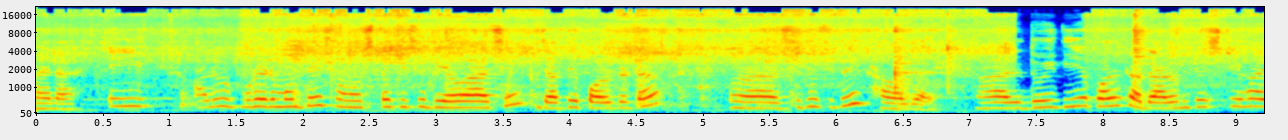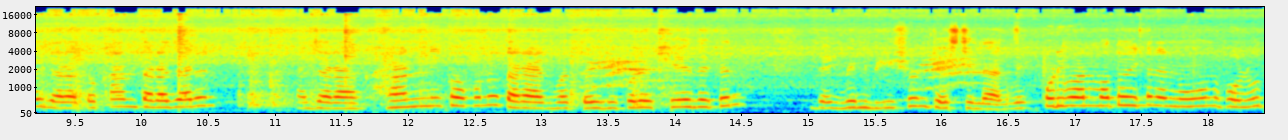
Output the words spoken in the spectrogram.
হয় না। এই আলুর পুরের মধ্যেই সমস্ত কিছু দেওয়া আছে যাতে পরোটাটা শুধু শুধুই খাওয়া যায়। আর দই দিয়ে পরোটা দারুণ টেস্টি হয়, যারা তো খান তারা জানেন। আর যারা খাননি কখনো, তারা একবার তৈরি করে খেয়ে দেখেন। দেখবেন ভীষণ টেস্টি লাগবে। পরিমাণ মতো এখানে নুন, হলুদ,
